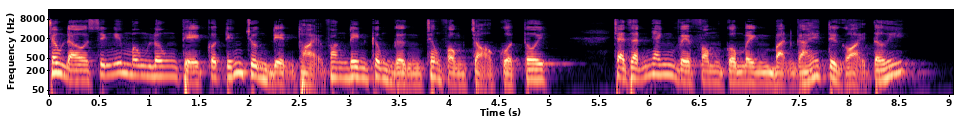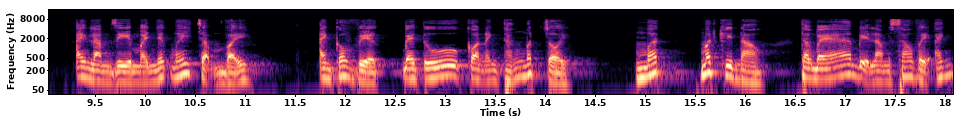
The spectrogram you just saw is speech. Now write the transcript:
Trong đầu suy nghĩ mông lung thì có tiếng chuông điện thoại vang lên không ngừng trong phòng trọ của tôi. Chạy thật nhanh về phòng của mình, bạn gái tôi gọi tới. Anh làm gì mà nhấc máy chậm vậy? Anh có việc, bé tú, con anh thắng mất rồi. Mất? Mất khi nào? Thằng bé bị làm sao vậy anh?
